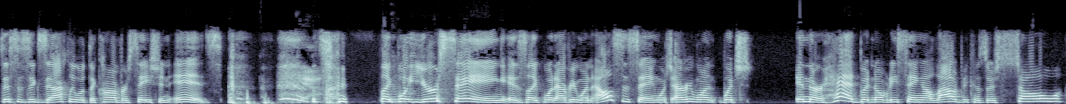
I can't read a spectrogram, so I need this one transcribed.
this is exactly what the conversation is. it's like, like what you're saying is like what everyone else is saying, which everyone, which in their head, but nobody's saying out loud because there's so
